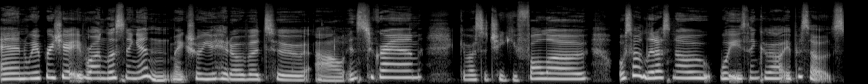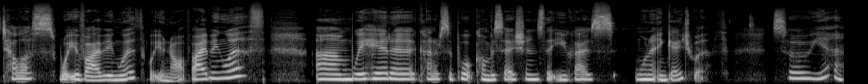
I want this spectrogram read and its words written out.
And we appreciate everyone listening in. Make sure you head over to our Instagram, give us a cheeky follow. Also, let us know what you think of our episodes. Tell us what you're vibing with, what you're not vibing with. Um, we're here to kind of support conversations that you guys want to engage with. So, yeah.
